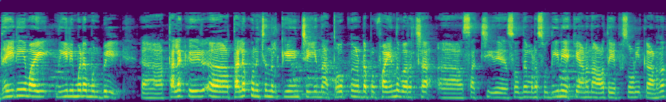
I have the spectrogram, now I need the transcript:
ധൈര്യമായി നീലിമയുടെ മുൻപിൽ തല കീഴ് തല കുനിച്ച് നിൽക്കുകയും ചെയ്യുന്ന തോക്ക് കണ്ടപ്പോൾ ഭയന്ന് പറച്ച സച്ചി നമ്മുടെ സുധീനെയൊക്കെയാണ് നാളത്തെ എപ്പിസോഡിൽ കാണുന്നത്.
